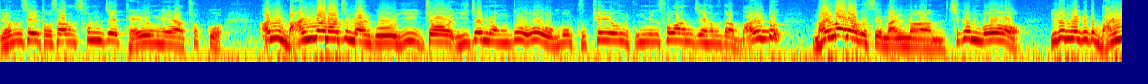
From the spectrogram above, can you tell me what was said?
연쇄도산 선제 대응해야 촉구. 아니 말만 하지 말고 이 저 이재명도 뭐 국회의원 국민 소환제 한다. 말도 말만 하고 있어요 말만. 지금 뭐 이런 얘기도 말만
